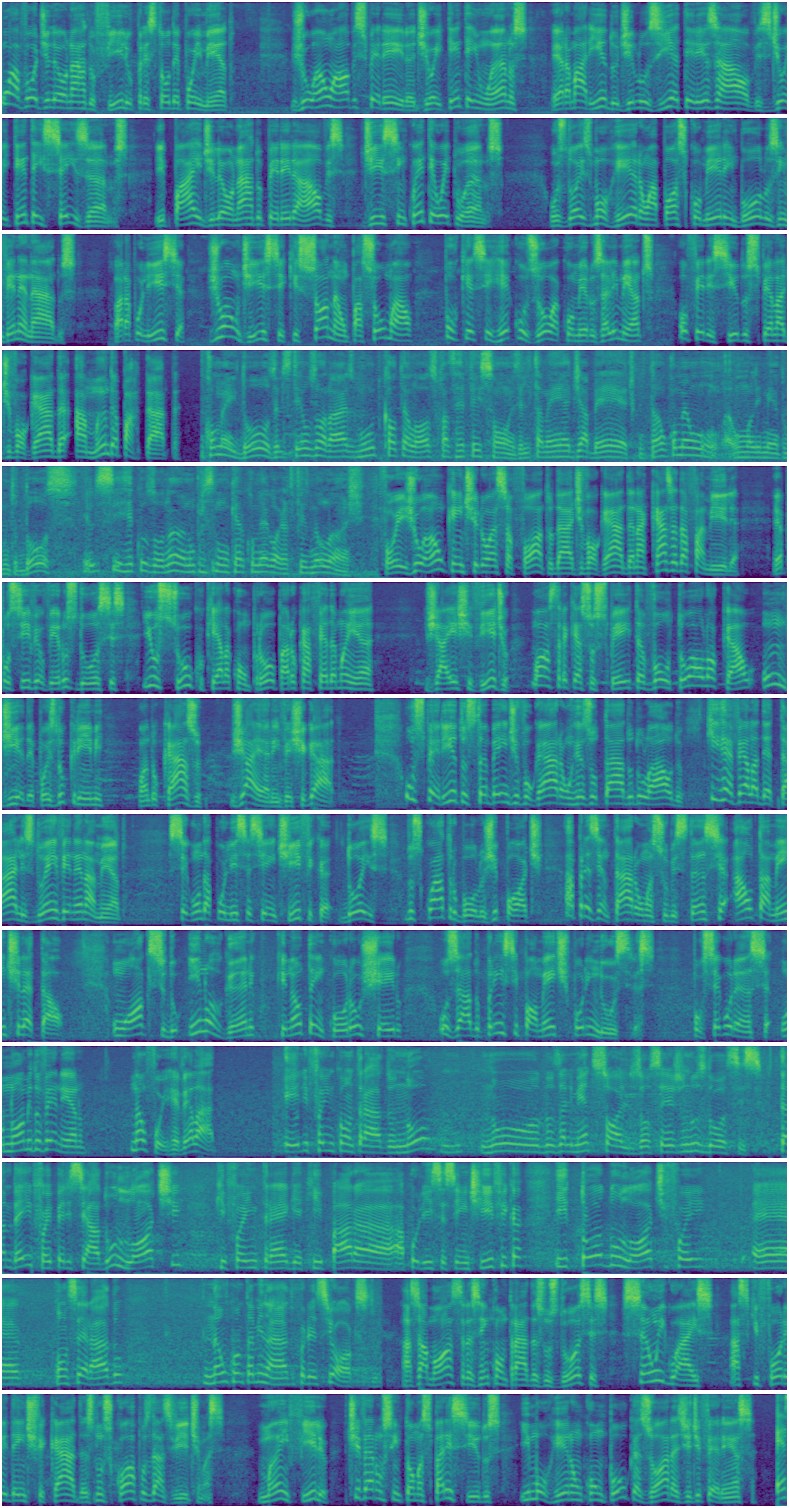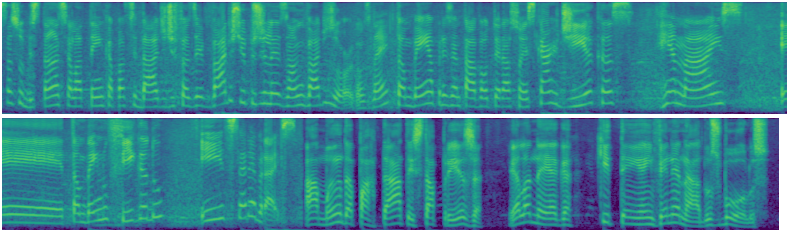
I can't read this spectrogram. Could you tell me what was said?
O avô de Leonardo Filho prestou depoimento. João Alves Pereira, de 81 anos, era marido de Luzia Tereza Alves, de 86 anos, e pai de Leonardo Pereira Alves, de 58 anos. Os dois morreram após comerem bolos envenenados. Para a polícia, João disse que só não passou mal porque se recusou a comer os alimentos oferecidos pela advogada Amanda Partata. Como é idoso, eles têm os horários muito cautelosos com as refeições. Ele também é diabético, então, como é um, um alimento muito doce, ele se recusou. Não, eu não, preciso, não quero comer agora, já fiz meu lanche. Foi João quem tirou essa foto da advogada na casa da família. É possível ver os doces e o suco que ela comprou para o café da manhã. Já este vídeo mostra que a suspeita voltou ao local um dia depois do crime, quando o caso já era investigado. Os peritos também divulgaram o resultado do laudo, que revela detalhes do envenenamento. Segundo a polícia científica, dois dos quatro bolos de pote apresentaram uma substância altamente letal. Um óxido inorgânico que não tem cor ou cheiro, usado principalmente por indústrias. Por segurança, o nome do veneno não foi revelado ele foi encontrado no, no, nos alimentos sólidos, ou seja, nos doces. Também foi periciado o lote que foi entregue aqui para a polícia científica e todo o lote foi é, considerado não contaminado por esse óxido. As amostras encontradas nos doces são iguais às que foram identificadas nos corpos das vítimas. Mãe e filho tiveram sintomas parecidos e morreram com poucas horas de diferença. Essa substância ela tem capacidade de fazer vários tipos de lesão em vários órgãos, né? Também apresentava alterações cardíacas, renais, é, também no fígado e cerebrais. Amanda Partata está presa. Ela nega que tenha envenenado os bolos.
